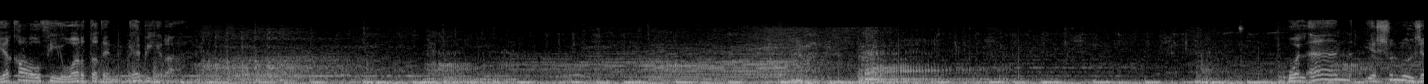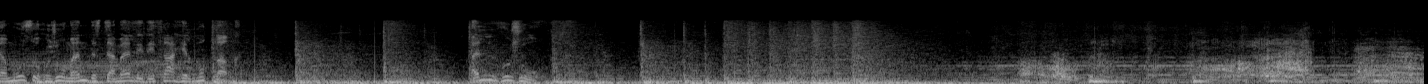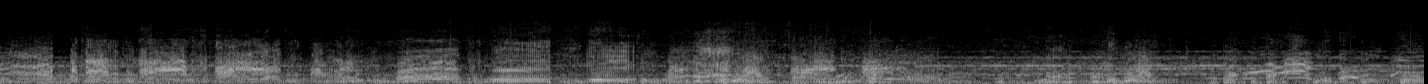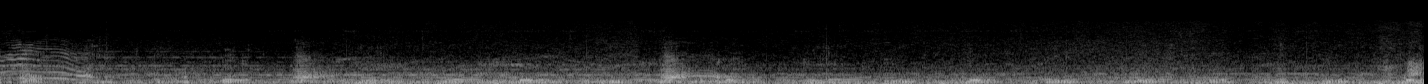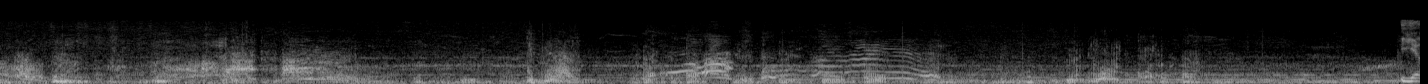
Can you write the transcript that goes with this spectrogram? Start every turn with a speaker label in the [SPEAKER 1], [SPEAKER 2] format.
[SPEAKER 1] يقع في ورطة كبيرة. والآن يشن الجاموس هجوما باستعمال دفاعه المطلق. الهجوم.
